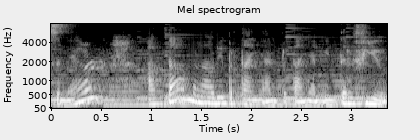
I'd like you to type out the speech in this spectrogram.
Kuesioner atau melalui pertanyaan-pertanyaan interview.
